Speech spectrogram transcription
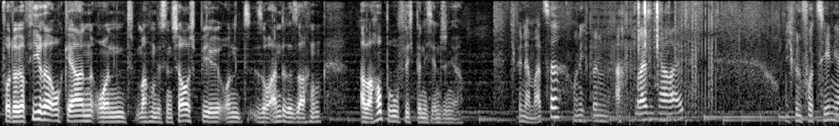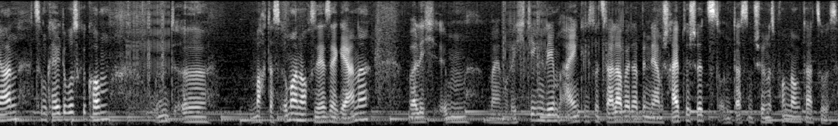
fotografiere auch gern und mache ein bisschen Schauspiel und so andere Sachen. Aber hauptberuflich bin ich Ingenieur. Ich bin der Matze und ich bin 38 Jahre alt. Ich bin vor zehn Jahren zum Kältebus gekommen und äh, mache das immer noch sehr, sehr gerne, weil ich in meinem richtigen Leben eigentlich Sozialarbeiter bin, der am Schreibtisch sitzt und das ein schönes Pendant dazu ist.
